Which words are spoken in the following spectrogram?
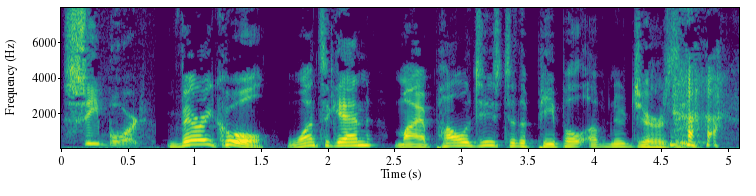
seaboard. Very cool. Once again, my apologies to the people of New Jersey.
